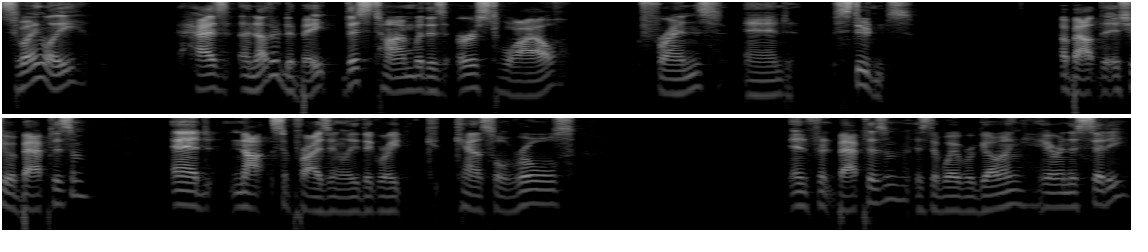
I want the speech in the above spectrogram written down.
Zwingli has another debate, this time with his erstwhile friends and students about the issue of baptism. And not surprisingly, the Great Council rules infant baptism is the way we're going here in the city.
